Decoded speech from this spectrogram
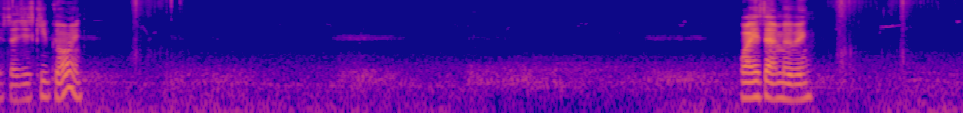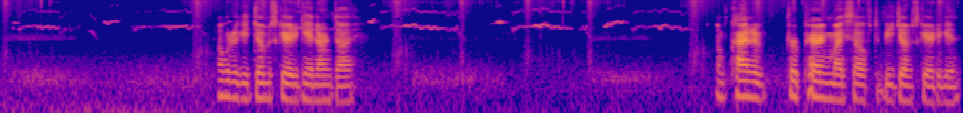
Guess I just keep going. Why is that moving? I'm gonna get jump scared again, aren't I? I'm kind of preparing myself to be jump scared again.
